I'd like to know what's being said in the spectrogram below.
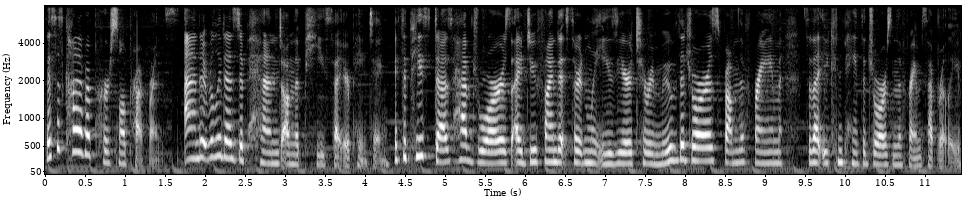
This is kind of a personal preference. And it really does depend on the piece that you're painting. The piece does have drawers, I do find it certainly easier to remove the drawers from the frame so that you can paint the drawers in the frame separately.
